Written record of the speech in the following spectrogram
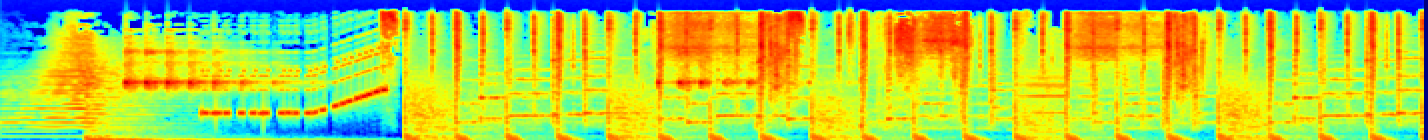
you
